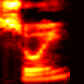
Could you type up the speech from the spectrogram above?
suối.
